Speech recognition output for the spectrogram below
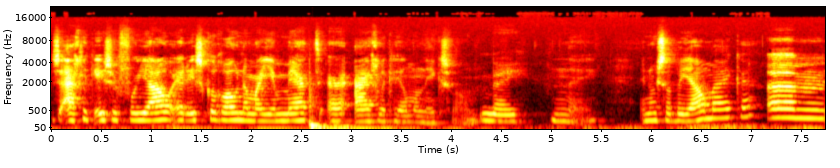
Dus eigenlijk is er voor jou, er is corona, maar je merkt er eigenlijk helemaal niks van. nee. Nee. En hoe is dat bij jou, Maaike? Ehm,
